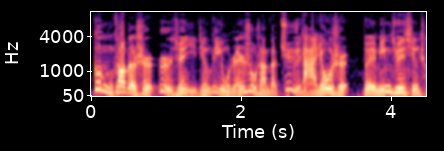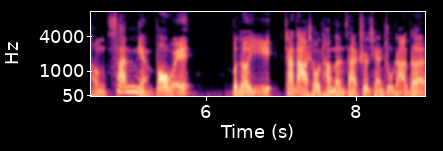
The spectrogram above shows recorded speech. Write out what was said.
更糟的是，日军已经利用人数上的巨大优势，对明军形成三面包围。不得已，扎大寿他们在之前驻扎的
